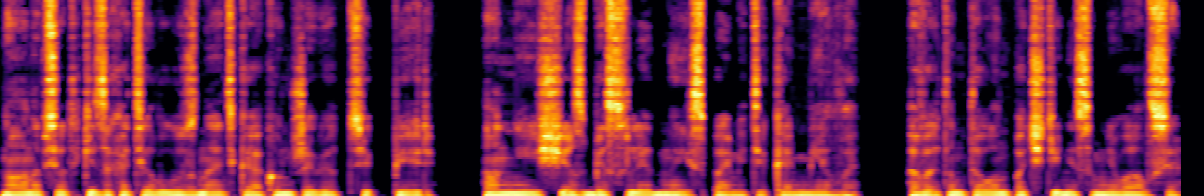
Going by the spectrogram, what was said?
Но она все-таки захотела узнать, как он живет теперь. Он не исчез бесследно из памяти Камиллы. В этом-то он почти не сомневался.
